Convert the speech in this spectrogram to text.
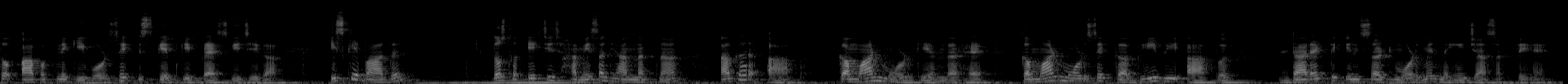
तो आप अपने कीबोर्ड से स्केप की प्रेस कीजिएगा। इसके बाद दोस्तों, एक चीज़ हमेशा ध्यान रखना, अगर आप कमांड मोड के अंदर है कमांड मोड से कभी भी आप डायरेक्ट इंसर्ट मोड में नहीं जा सकते हैं।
